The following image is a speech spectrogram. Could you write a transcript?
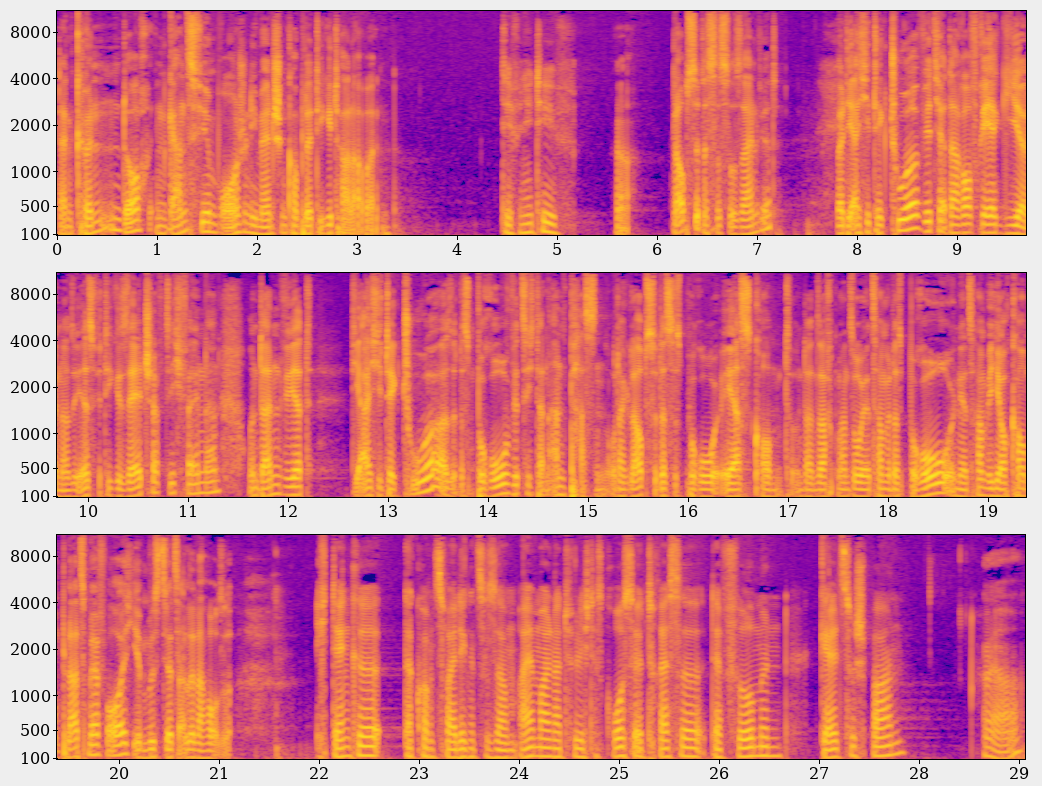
dann könnten doch in ganz vielen Branchen die Menschen komplett digital arbeiten. Definitiv. Ja. Glaubst du, dass das so sein wird? Weil die Architektur wird ja darauf reagieren. Also erst wird die Gesellschaft sich verändern und dann wird die Architektur, also das Büro wird sich dann anpassen? Oder glaubst du, dass das Büro erst kommt und dann sagt man so, jetzt haben wir das Büro und jetzt haben wir hier auch kaum Platz mehr für euch, ihr müsst jetzt alle nach Hause? Ich denke, da kommen zwei Dinge zusammen. Einmal natürlich das große Interesse der Firmen, Geld zu sparen. Ja.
